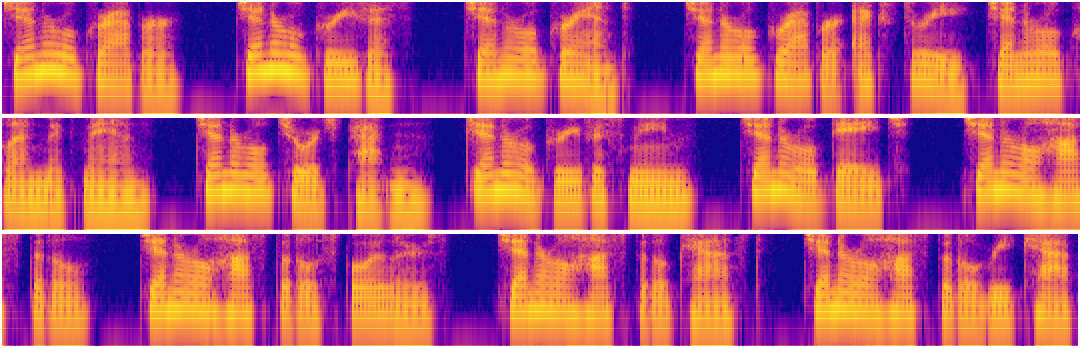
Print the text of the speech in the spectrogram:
General Grabber, General Grievous, General Grant, General Grabber X3, General Glenn McMahon, General George Patton, General Grievous Meme, General Gage, General Hospital, General Hospital Spoilers, General Hospital Cast, General Hospital Recap,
